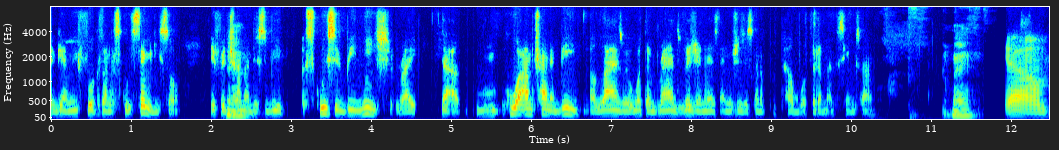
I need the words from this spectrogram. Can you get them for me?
again, we focus on exclusivity. So if we're yeah. trying to just be exclusive, be niche, right? That who I'm trying to be aligns with what the brand's vision is, and which is just going to propel both of them at the same time. Right. Yeah. Um.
